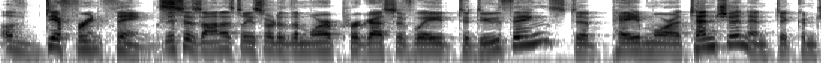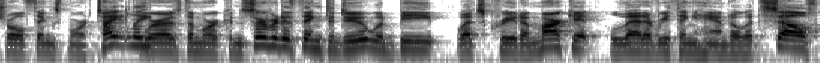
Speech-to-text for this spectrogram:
of different things. This is honestly sort of the more progressive way to do things, to pay more attention and to control things more tightly, whereas the more conservative thing to do would be let's create a market, let everything handle itself,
